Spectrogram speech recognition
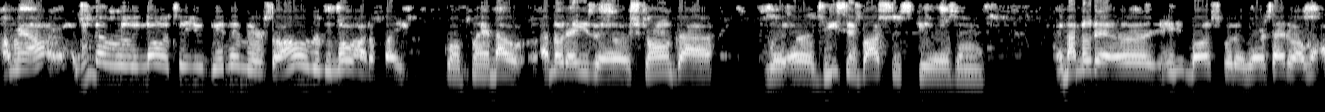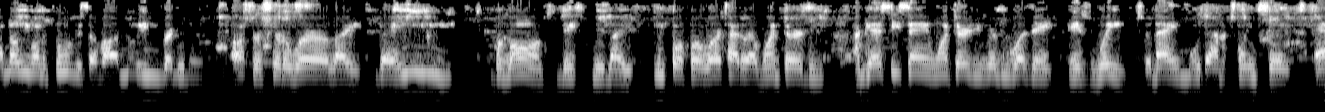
I mean, I, you never really know until you get in there, so I don't really know how the fight going plan out. I know that he's a strong guy with uh, decent boxing skills, and and I know that uh, he lost for the world title. I, I know he want to prove himself. I know he's ready to also show the world like that he belongs. Basically, like he fought for a world title at 130. I guess he's saying 130 really wasn't his weight, so now he moved down to 26. And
